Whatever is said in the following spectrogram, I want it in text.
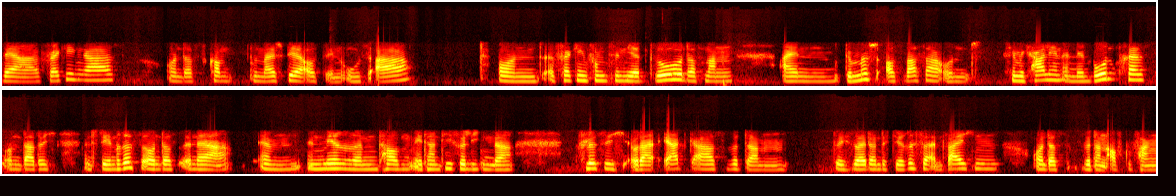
wäre Frackinggas und das kommt zum Beispiel aus den USA. Und Fracking funktioniert so, dass man ein Gemisch aus Wasser und Chemikalien in den Boden presst und dadurch entstehen Risse und das in der ähm, in mehreren tausend Metern Tiefe liegender Flüssig- oder Erdgas wird dann durch soll dann durch die Risse entweichen und das wird dann aufgefangen.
